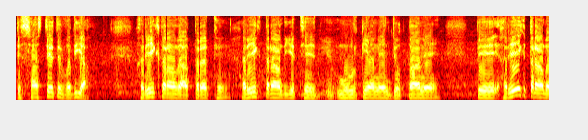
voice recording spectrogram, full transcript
ਤੇ ਸਸਤੇ ਤੇ ਵਧੀਆ ਹਰੇਕ ਤਰ੍ਹਾਂ ਦਾ ਅਤਰ ਹੈ ਇੱਥੇ ਹਰੇਕ ਤਰ੍ਹਾਂ ਦੀ ਇੱਥੇ ਮੂਰਤੀਆਂ ਨੇ ਜੋਤਾਂ ਨੇ ਤੇ ਹਰੇਕ ਤਰ੍ਹਾਂ ਦਾ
